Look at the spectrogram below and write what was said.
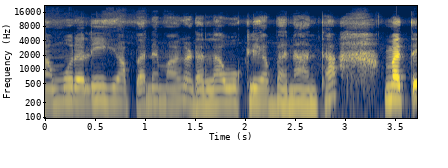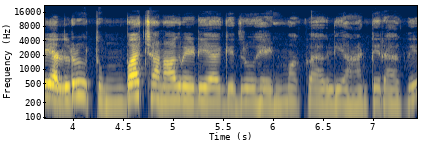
ನಮ್ಮೂರಲ್ಲಿ ಈ ಹಬ್ಬನೇ ಮಾಡೋಲ್ಲ ಓಕ್ಲಿ ಹಬ್ಬನ ಅಂತ. ಮತ್ತು ಎಲ್ಲರೂ ತುಂಬ ಚೆನ್ನಾಗಿ ರೆಡಿಯಾಗಿದ್ದರು ಹೆಣ್ಮಕ್ಳಾಗಲಿ, ಆಂಟಿರಾಗಲಿ.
